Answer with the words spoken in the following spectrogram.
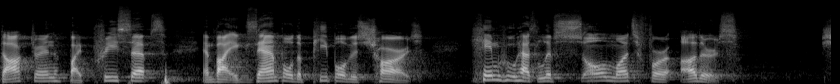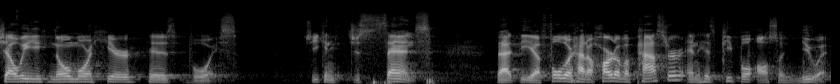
doctrine, by precepts, and by example the people of his charge him who has lived so much for others, shall we no more hear his voice? So you can just sense that the uh, Fuller had a heart of a pastor, and his people also knew it.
